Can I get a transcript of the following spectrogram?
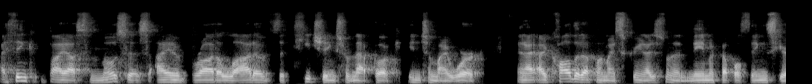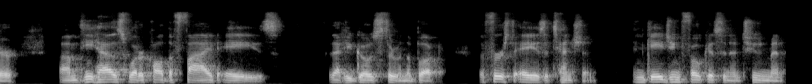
I think by osmosis, I have brought a lot of the teachings from that book into my work. And I, I called it up on my screen. I just want to name a couple things here. Um, he has what are called the five A's that he goes through in the book. The first A is attention, engaging focus and attunement,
